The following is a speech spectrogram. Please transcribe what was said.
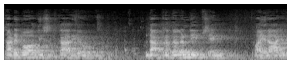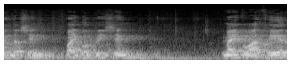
ਸਾਡੇ ਬਹੁਤ ਹੀ ਸਤਿਕਾਰਯੋਗ ਡਾਕਟਰ ਗਗਨਦੀਪ ਸਿੰਘ, ਭਾਈ ਰਾਜਵਿੰਦਰ ਸਿੰਘ, ਭਾਈ ਗੁਰਪ੍ਰੀਤ ਸਿੰਘ। ਮੈਂ ਇੱਕ ਵਾਰ ਫੇਰ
